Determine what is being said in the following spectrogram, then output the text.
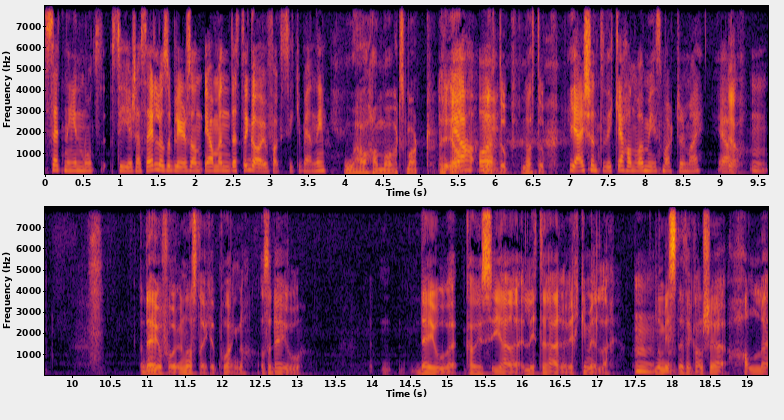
setningen motsier seg selv, og så blir det sånn Ja, men dette ga jo faktisk ikke mening. Wow, han må ha vært smart. Ja, Ja, og- nettopp. Nettopp. Jeg skjønte det ikke, han var mye smartere enn meg. Ja. Ja. Mm. Det er jo for å understreke et poeng, da. Altså, det er jo Det er jo, hva vi sier, litterære virkemidler. Nå mistet jeg kanskje halve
